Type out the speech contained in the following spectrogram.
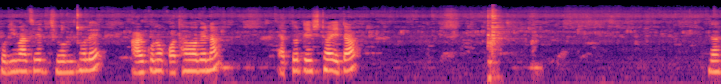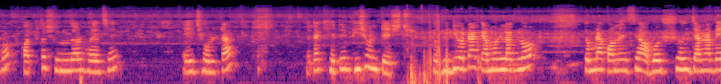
ফলি মাছের ঝোল হলে আর কোনো কথা হবে না। এত টেস্ট হয় এটা। দেখো কত সুন্দর হয়েছে এই ঝোলটা। এটা খেতে ভীষণ টেস্ট তো ভিডিওটা কেমন লাগল তোমরা কমেন্টসে অবশ্যই জানাবে।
